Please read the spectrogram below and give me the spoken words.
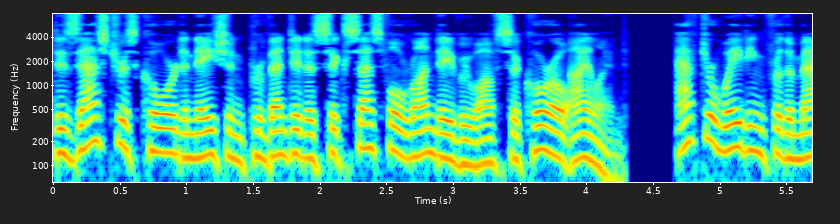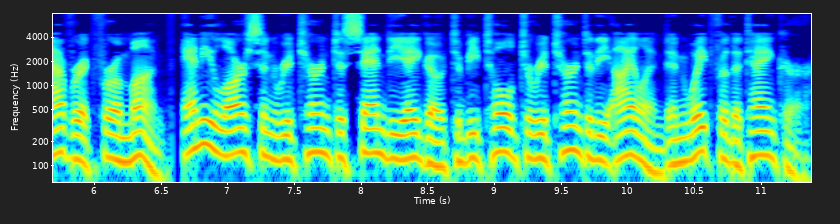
Disastrous coordination prevented a successful rendezvous off Socorro Island. After waiting for the Maverick for a month, Annie Larsen returned to San Diego to be told to return to the island and wait for the tanker.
